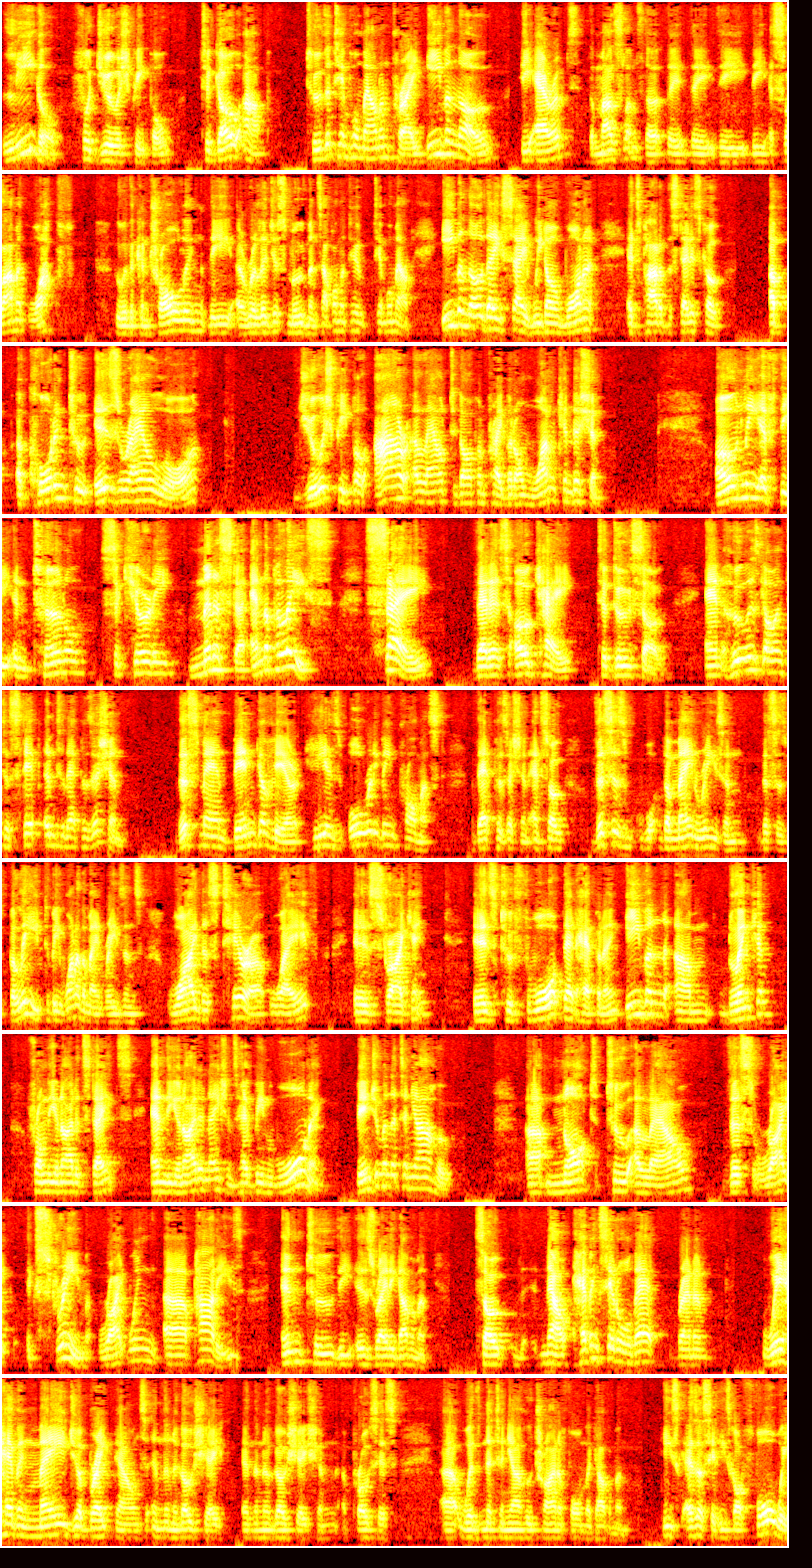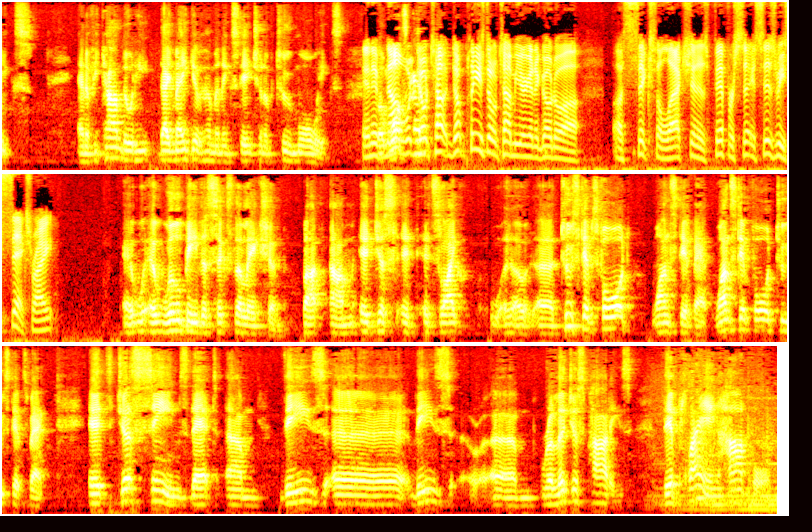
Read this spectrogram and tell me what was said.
legal for Jewish people to go up to the Temple Mount and pray, even though the Arabs, the Muslims, the, the, the, the, the Islamic Waqf, who are the controlling the uh, religious movements up on the te- Temple Mount, even though they say we don't want it, it's part of the status quo. Uh, according to Israel law, Jewish people are allowed to go up and pray, but on one condition only if the internal security minister and the police say that it's okay to do so. And who is going to step into that position? This man, Ben Gvir, he has already been promised that position. And so this is the main reason, this is believed to be one of the main reasons why this terror wave is striking, is to thwart that happening. Even um, Blinken from the United States and the United Nations have been warning Benjamin Netanyahu uh, not to allow this right, extreme right wing uh, parties into the Israeli government. So now, having said all that, Brandon, we're having major breakdowns in the negotiate in the negotiation process uh, with Netanyahu trying to form the government. He's, as I said, he's got four weeks, and if he can't do it, he, they may give him an extension of two more weeks. And if but not, don't tell, don't please don't tell me you're going to go to a a sixth election. Is fifth or sixth? It's be six, right? It, w- it will be the sixth election, but um, it just it, it's like uh, uh, two steps forward, one step back, one step forward, two steps back. It just seems that um, these uh, these um, religious parties they're playing hardball.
